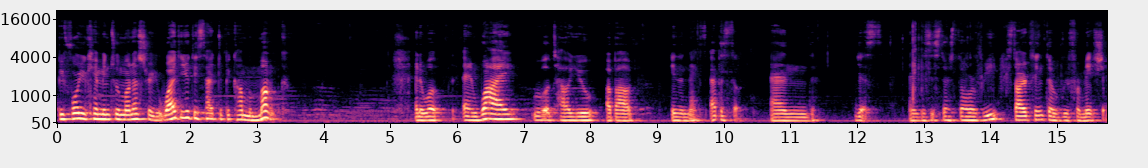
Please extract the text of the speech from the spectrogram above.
before you came into a monastery? Why did you decide to become a monk? And will and why we will tell you about in the next episode. And yes, and this is the story starting the Reformation.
